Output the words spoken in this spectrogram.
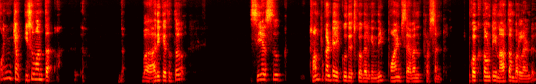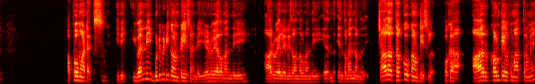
కొంచెం ఇసుమంత ఆధిక్యతతో సిఎస్ ట్రంప్ కంటే ఎక్కువ తెచ్చుకోగలిగింది 0.7%. ఇంకొక కౌంటీ నార్థంబర్లాండ్. అపోమాటెక్స్ ఇది. ఇవన్నీ బుడిబిడి కౌంటీస్ అండి. 7,000 మంది, 6,800 మంది ఇంతమంది ఉన్నది. చాలా తక్కువ కౌంటీస్‌లో. ఒక ఆరు కౌంటీలకు మాత్రమే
